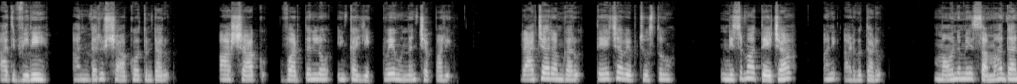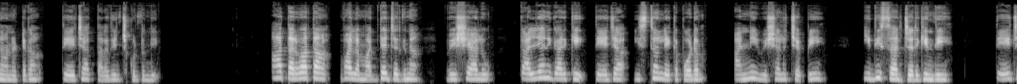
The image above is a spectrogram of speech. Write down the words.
అది విని అందరూ షాక్ అవుతుంటారు. ఆ షాక్ వర్ధన్లో ఇంకా ఎక్కువే ఉందని చెప్పాలి. రాజారాం గారు తేజ వైపు చూస్తూ నిజమా తేజ? అని అడుగుతాడు. మౌనమే సమాధానం అన్నట్టుగా తేజ తలదించుకుంటుంది. ఆ తర్వాత వాళ్ళ మధ్య జరిగిన విషయాలు కళ్యాణి గారికి తేజ ఇష్టం లేకపోవడం అన్ని విషయాలు చెప్పి ఇది సార్ జరిగింది. తేజ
